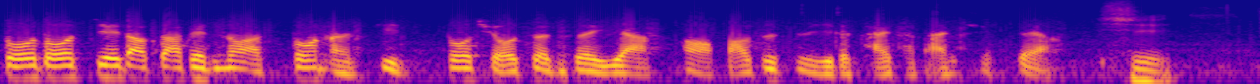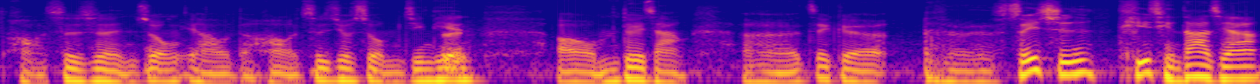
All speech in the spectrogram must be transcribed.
多多接到诈骗电话，多冷静，多求证，这样哦，保持自己的财产安全，这样是。好，这是很重要的哈，这就是我们今天呃，我们队长呃，这个呃，随时提醒大家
